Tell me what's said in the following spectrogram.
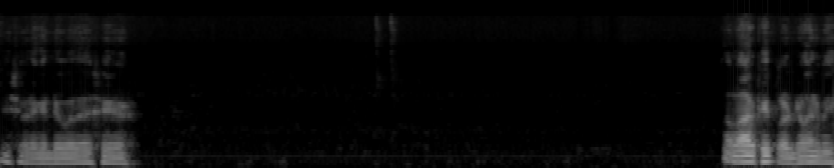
Let me see what I can do with this here. A lot of people are joining me.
